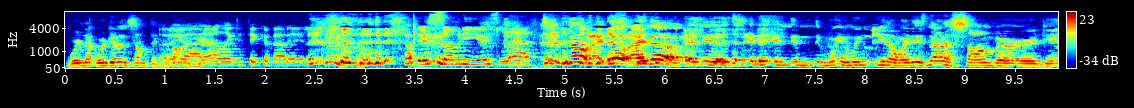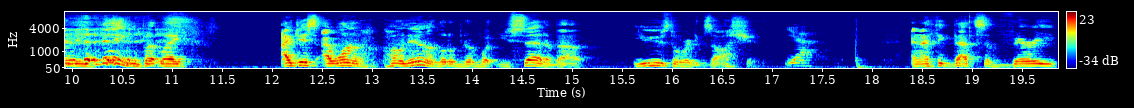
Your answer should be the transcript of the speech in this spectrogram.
we're not we're doing something oh, wrong yeah, here. I don't like to think about it. There's so many years left. no, I know, I know, and it's and, and, and, and we you know it's not a somber or a damning thing, but like I just I want to hone in a little bit of what you said about you used the word exhaustion. Yeah. And I think that's a very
